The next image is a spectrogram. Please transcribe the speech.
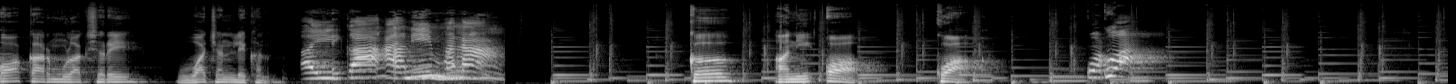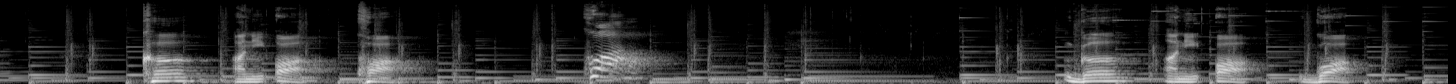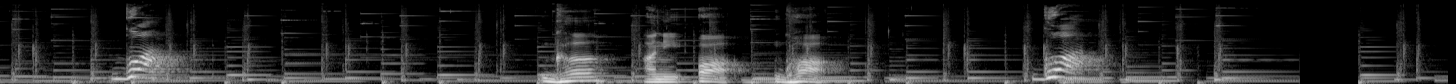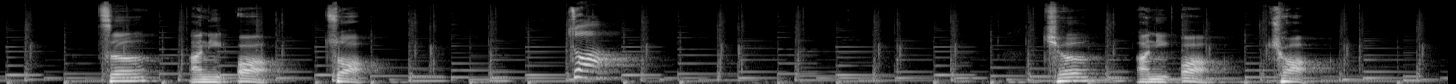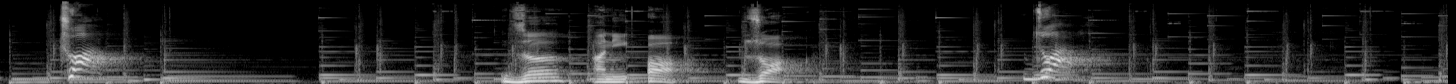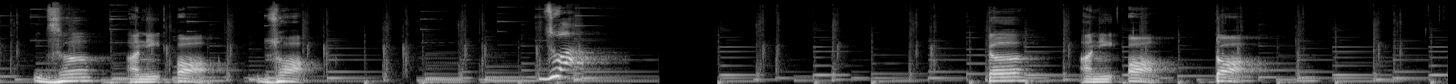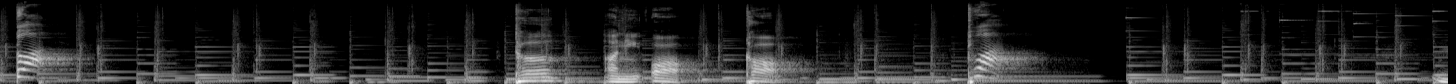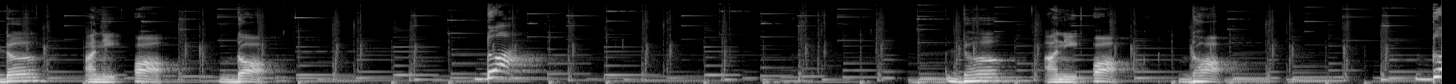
अकार मुळाक्षरे वाचन लेखन. ऐका आणि म्हणा. क आणि अ क्वा. क्वा. ख आणि अ ख्वा. ख्वा. ग आणि अ ग्वा. ग्वा घ आणि अ घ्वा घ्वा च आणि अ च च छ आणि अ छ छ ज आणि अ. ज. ज्वा झ आणि अ. झ. ज्वा ट आणि अ. ट. ट. ठ आणि अ ठ. ठ्वा ड आणि अ ड. ड. ढ आणि अ ढ ढ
